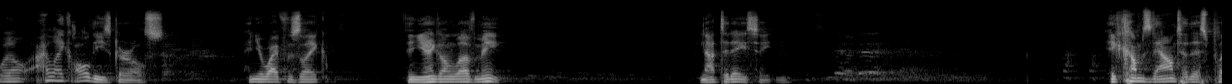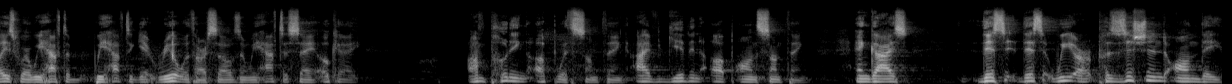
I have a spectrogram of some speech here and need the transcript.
Well, I like all these girls. And your wife was like, Then you ain't gonna love me. Not today, Satan. It comes down to this place where we have to we have to get real with ourselves and we have to say, okay, I'm putting up with something. I've given up on something. And guys, this this we are positioned on the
